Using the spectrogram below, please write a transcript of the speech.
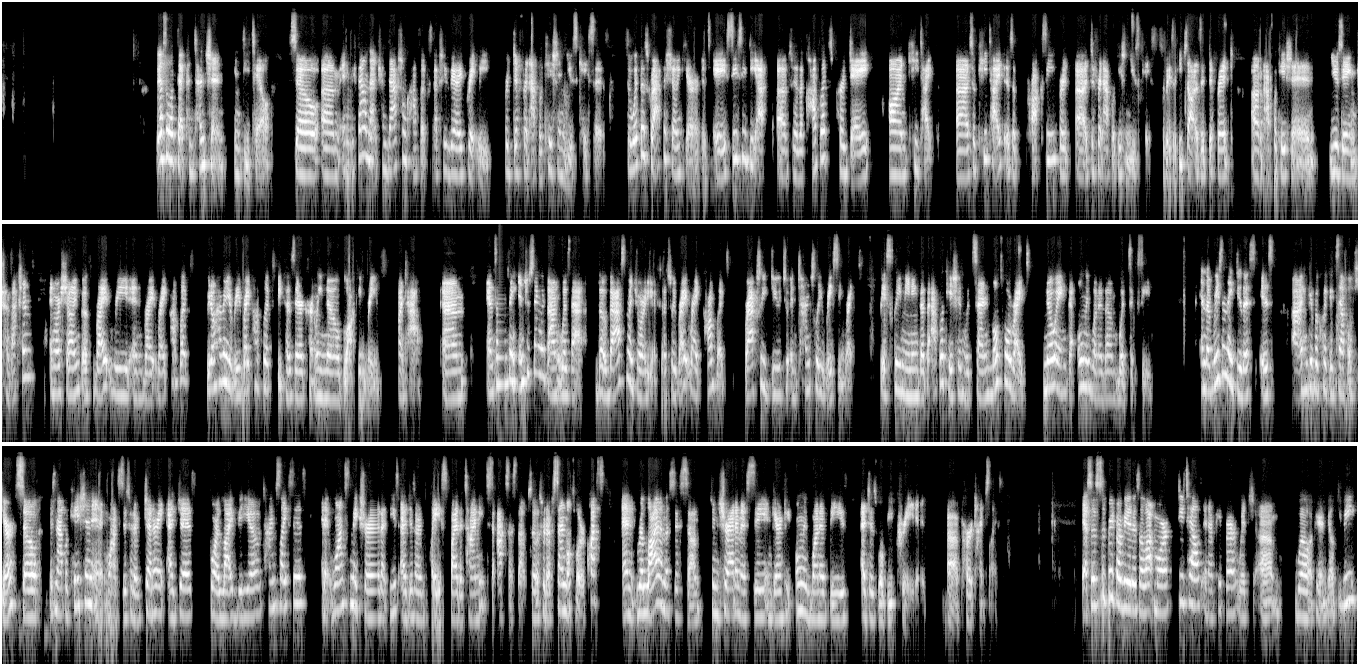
We also looked at contention in detail. So, um, and we found that transactional conflicts actually vary greatly for different application use cases. So what this graph is showing here, it's a CCDF of sort of the conflicts per day on key type. Uh, so key type is a proxy for uh, different application use case. So basically each dot is a different um, application using transactions. And we're showing both write, read, and write, write conflicts. We don't have any read, write conflicts because there are currently no blocking reads on TAO. Um, and something interesting we found was that the vast majority of write conflicts were actually due to intentionally racing writes, basically meaning that the application would send multiple writes knowing that only one of them would succeed. And the reason they do this is uh, I can give a quick example here. So there's an application and it wants to sort of generate edges for live video time slices. And it wants to make sure that these edges are in place by the time it needs to access them. So sort of send multiple requests and rely on the system to ensure atomicity and guarantee only one of these edges will be created uh, per time slice. Yeah, so this is a brief overview. There's a lot more details in our paper, which um, will appear in VLDB.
